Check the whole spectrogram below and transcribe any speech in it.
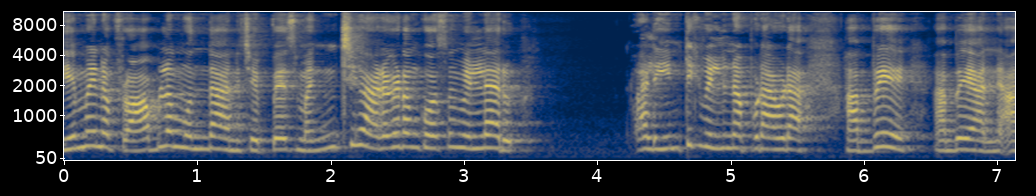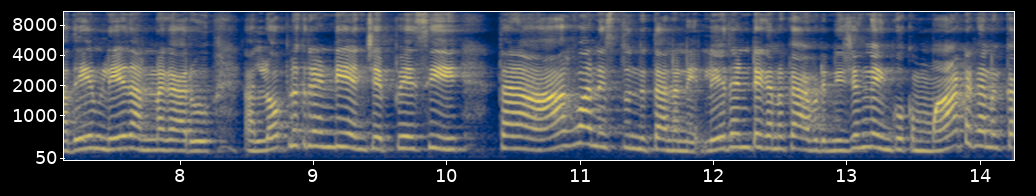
ఏమైనా ప్రాబ్లం ఉందా అని చెప్పేసి మంచిగా అడగడం కోసం వెళ్ళారు. వాళ్ళ ఇంటికి వెళ్ళినప్పుడు ఆవిడ అబ్బే అబ్బే అన్న అదేం లేదు అన్నగారు ఆ లోపలికి రండి అని చెప్పేసి తన ఆహ్వానిస్తుంది తనని. లేదంటే కనుక ఆవిడ నిజంగా ఇంకొక మాట కనుక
